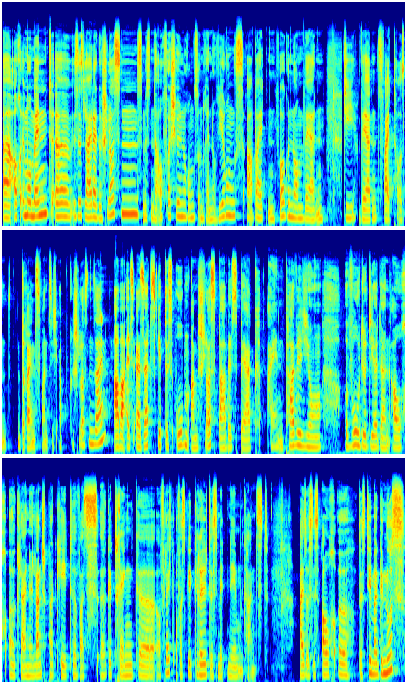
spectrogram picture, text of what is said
Äh, auch im Moment äh, ist es leider geschlossen. Es müssen da auch Verschönerungs- und Renovierungsarbeiten vorgenommen werden. Die werden 2023 abgeschlossen sein. Aber als Ersatz gibt es oben am Schloss Babelsberg ein Pavillon, wo du dir dann auch äh, kleine Lunchpakete, was äh, Getränke, vielleicht auch was Gegrilltes mitnehmen kannst. Also es ist auch äh, das Thema Genuss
